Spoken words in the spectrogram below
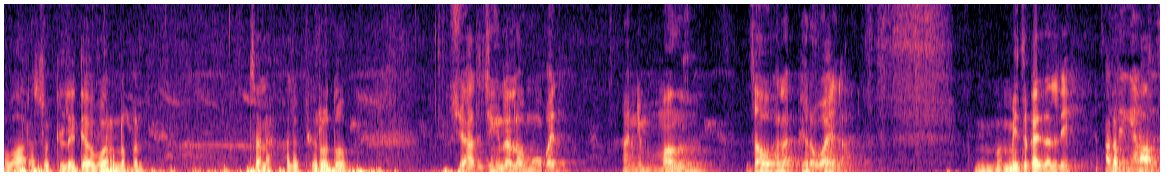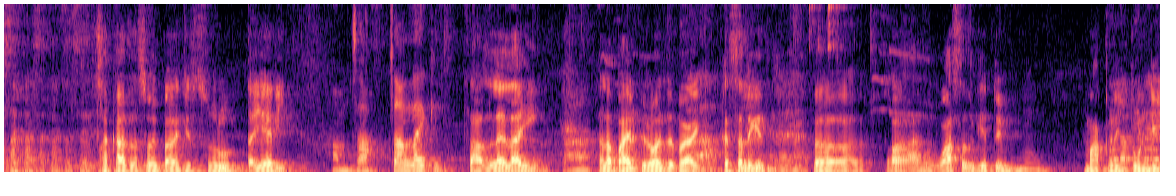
वारा सुटलं तेव्हा वरणं पण. चला आला फिरवतो. चार्जिंगला लाव मोबाईल. आणि मग जाऊ ह्याला फिरवायला. मम्मीचं काय चाललंय अरे बाप सकाळ सकाळचा स्वयंपाक. सकाळचा स्वयंपाकाची सुरू तयारी. आमचा चाललाय की. चाललेलाही. हा. ह्याला बाहेर फिरवायचं बाय. कसं लगेच अं, वासच घेतोय माकडी तोंडी.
